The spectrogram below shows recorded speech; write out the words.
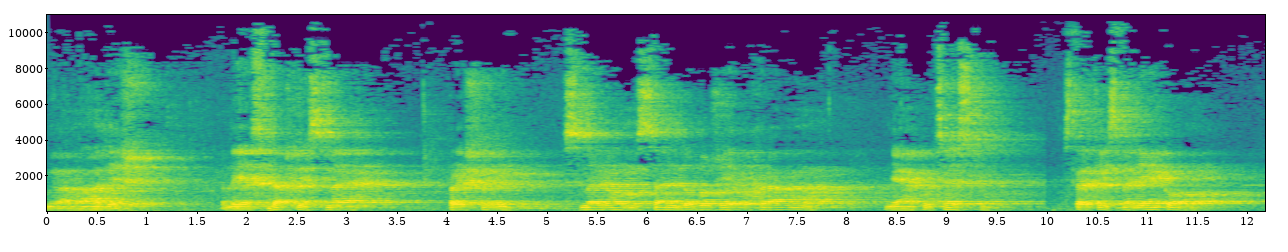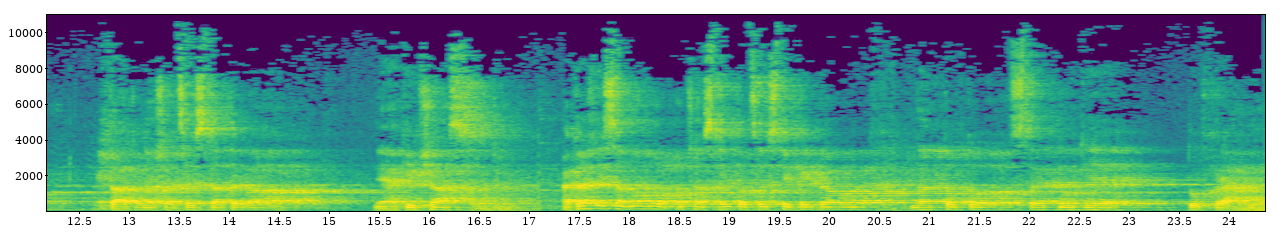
milá mládež, dnes každý sme prešli smerom sem do Božieho chrámu nejakú cestu. Stretli sme niekoho. Táto naša cesta trvala nejaký čas. A každý sa mohol počas tejto cesty pripravovať na toto stretnutie tu v chráme.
